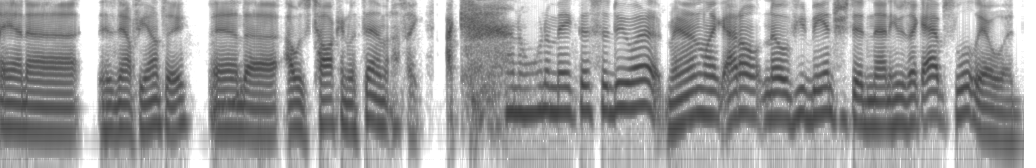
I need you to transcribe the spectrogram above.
and uh, his now fiance. And uh, I was talking with them, and I was like, I kind of want to make this a duet, man. Like, I don't know if you'd be interested in that. And he was like, Absolutely, I would.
